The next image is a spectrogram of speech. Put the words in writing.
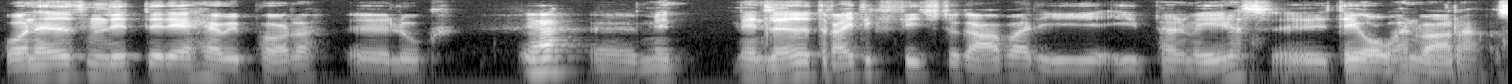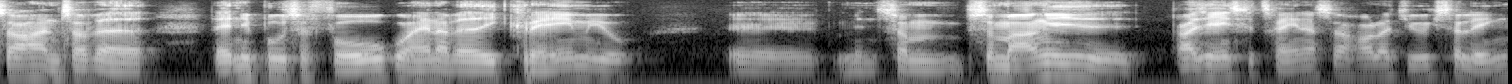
hvor han havde sådan lidt det der Harry Potter øh, look. Ja. Øh, men, men lavede et rigtig fint stykke arbejde i, i Palmeiras øh, det år, han var der. Og så har han så været blandt i Botafogo, han har været i Grêmio. Øh, men som, som mange brasilianske træner, så holder de jo ikke så længe.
